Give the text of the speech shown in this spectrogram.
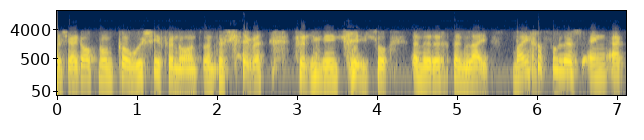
is jy dalk non kousie vanaand want as jy wat vir die mense hierso in 'n rigting lei. My gevoel is en ek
